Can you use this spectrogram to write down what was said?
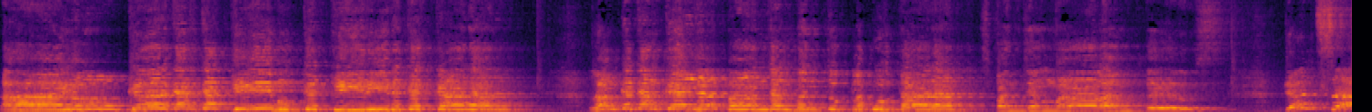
Ayo gerakkan kakimu ke kiri dan ke kanan. Langkahkan ke depan dan bentuklah putaran. Sepanjang malam terus Dansa.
